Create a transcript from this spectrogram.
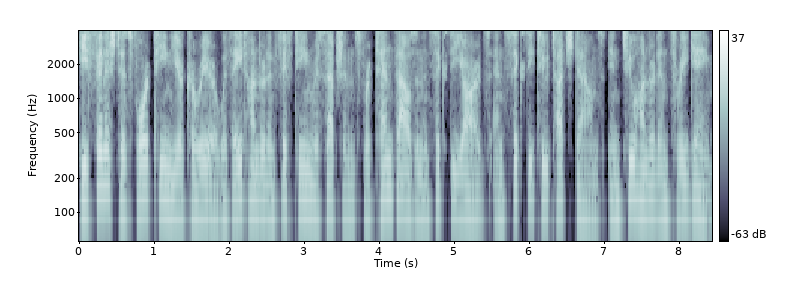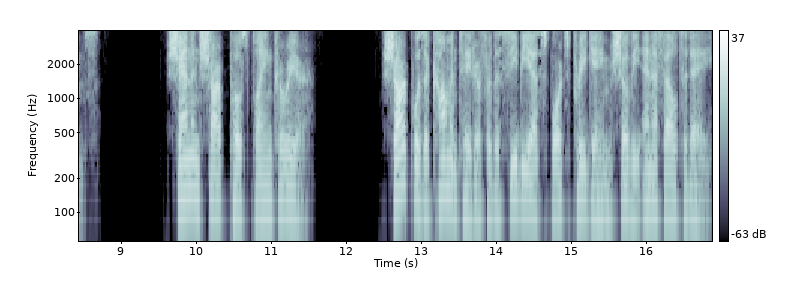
He finished his 14-year career with 815 receptions for 10,060 yards and 62 touchdowns in 203 games. Shannon Sharpe post-playing career Sharpe was a commentator for the CBS Sports pregame show The NFL Today,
